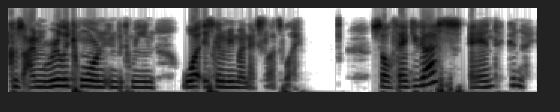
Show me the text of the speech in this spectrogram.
because I'm really torn in between what is going to be my next Let's Play. So, thank you guys, and good night.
